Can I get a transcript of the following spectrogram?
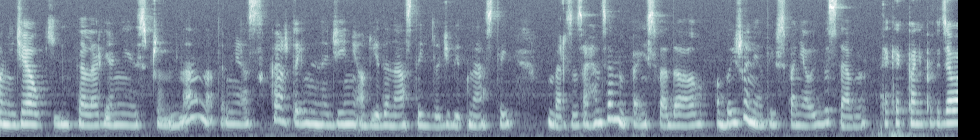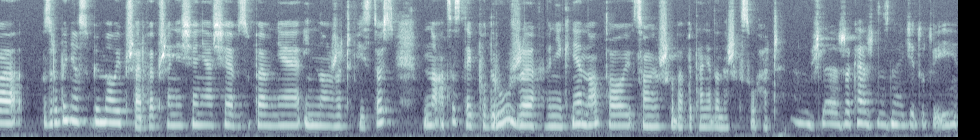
poniedziałki galeria nie jest czynna, natomiast każdy inny dzień od 11 do 19 bardzo zachęcamy Państwa do obejrzenia tej wspaniałej wystawy. Tak jak Pani powiedziała, zrobienia sobie małej przerwy, przeniesienia się w zupełnie inną rzeczywistość. No a co z tej podróży wyniknie, no to są już chyba pytania do naszych słuchaczy. Myślę, że każdy znajdzie tutaj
